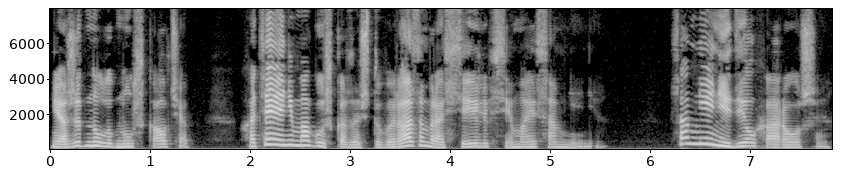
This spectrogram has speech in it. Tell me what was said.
Неожиданно улыбнулся Колчак. Хотя я не могу сказать, что вы разом рассеяли все мои сомнения. Сомнения — дело хорошее,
